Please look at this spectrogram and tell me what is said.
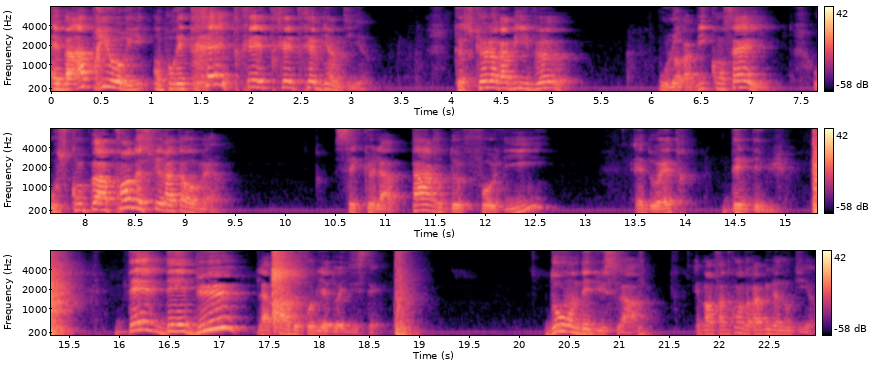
Eh bien, a priori, on pourrait très, très, très, très bien dire que ce que le rabbi veut, ou le rabbi conseille, ou ce qu'on peut apprendre de Sfirata Omer, c'est que la part de folie, elle doit être dès le début. Dès le début, la part de folie, elle doit exister. D'où on déduit cela? Et eh bien, en fin de compte, rabbi va nous dire.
